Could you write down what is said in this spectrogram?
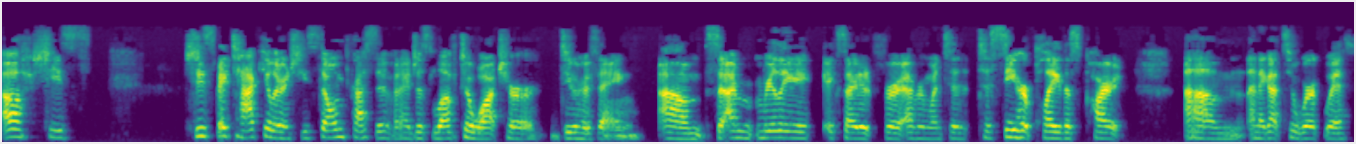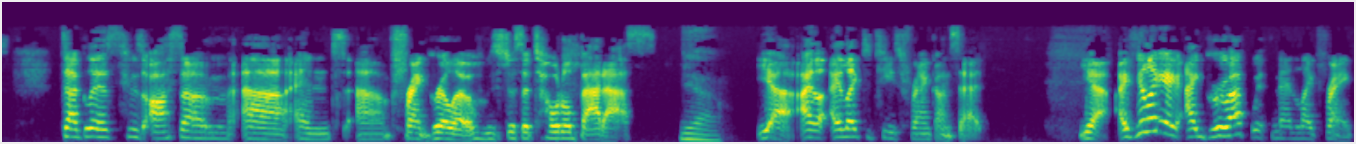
Oh, she's she's spectacular and she's so impressive and I just love to watch her do her thing. Um so I'm really excited for everyone to to see her play this part. Um and I got to work with Douglas, who's awesome, uh, and um, Frank Grillo, who's just a total badass. Yeah. Yeah, I I like to tease Frank on set. Yeah, I feel like I, I grew up with men like Frank.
